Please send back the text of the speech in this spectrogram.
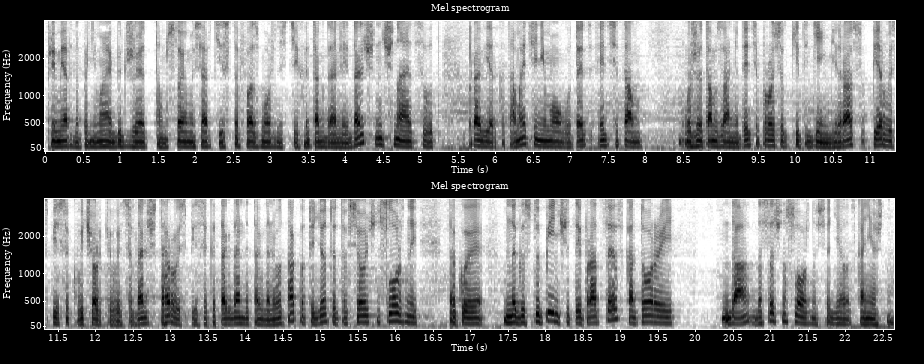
примерно понимая бюджет, там, стоимость артистов, возможности их и так далее. И дальше начинается вот проверка. Там эти не могут, эти, эти там уже там заняты, эти просят какие-то деньги. Раз первый список вычеркивается, дальше второй список и так далее, и так далее. Вот так вот идет. Это все очень сложный такой многоступенчатый процесс, который, да, достаточно сложно все делать, конечно.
